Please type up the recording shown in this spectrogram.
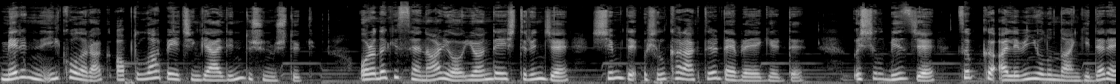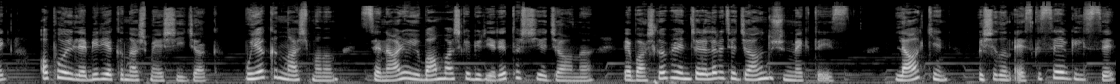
Mary'nin ilk olarak Abdullah Bey için geldiğini düşünmüştük. Oradaki senaryo yön değiştirince şimdi Işıl karakteri devreye girdi. Işıl bizce tıpkı Alev'in yolundan giderek Apo ile bir yakınlaşma yaşayacak. Bu yakınlaşmanın senaryoyu bambaşka bir yere taşıyacağını ve başka pencereler açacağını düşünmekteyiz. Lakin Işıl'ın eski sevgilisi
